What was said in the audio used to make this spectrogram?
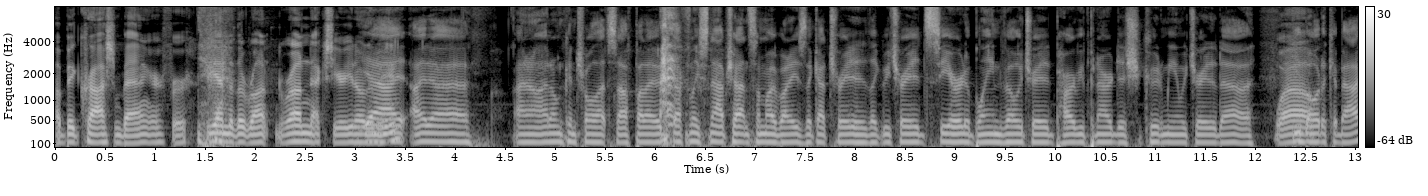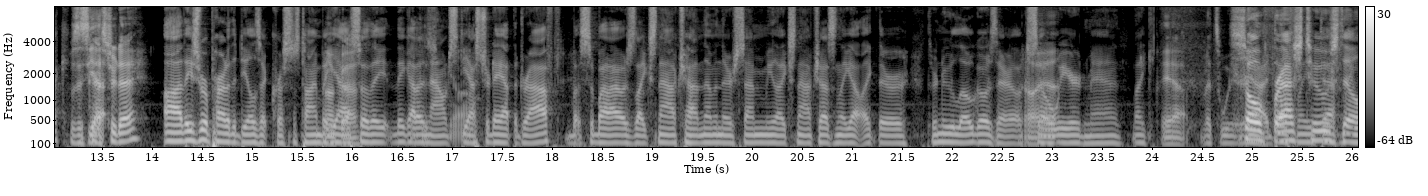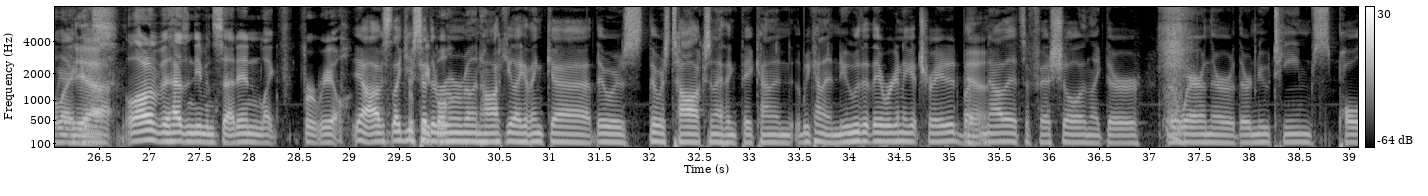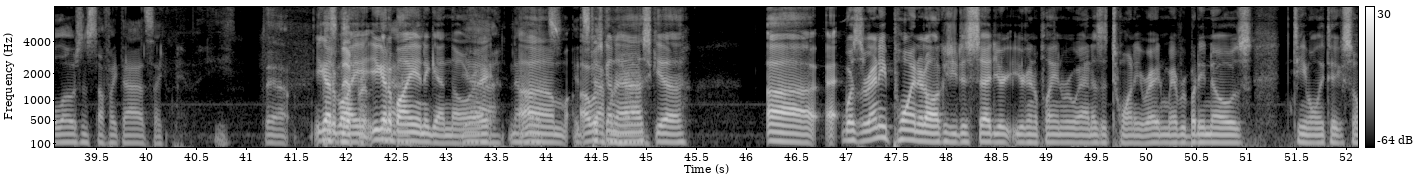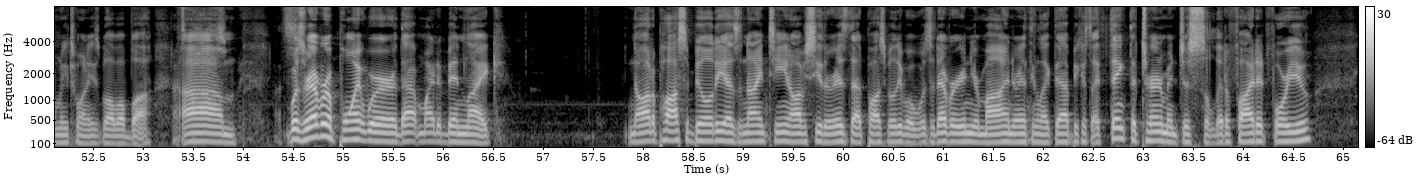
a big crash and banger for the end of the run run next year. You know what yeah, I mean? I, I, uh, I don't know. I don't control that stuff, but I was definitely Snapchatting some of my buddies that got traded. Like we traded Sierra to Blainville, we traded Parvy Pinard to Chicoutimi, and we traded uh, wow. Debo to Quebec. Was this Yeah. yesterday? Uh, these were part of the deals at Christmas time, but yeah, Okay. so they, they got Just- announced yeah. yesterday at the draft. But so, but I was like Snapchatting them, and they're sending me like Snapchats, and they got like their their new logos there. It looks Oh, so yeah? weird, man. Like Yeah, that's weird. So Yeah, fresh, definitely- too, definitely still. weird. Like, Yeah. it's- a lot of it hasn't even set in, like, f- for real. yeah, I was like you For said, people. the rumor mill in hockey. Like I think uh, there was there was talks, and I think they kind of we kind of knew that they were gonna get traded, but Yeah. now that it's official and like they're they're wearing their their new teams polos and stuff like that, it's like yeah. You got to buy in. different. You got to Yeah. buy in again, though, Yeah, right? no, it's- um, it's I was gonna hard. ask you. Uh, was there any point at all? Because you just said you're you're gonna play in Rouyn as a twenty, right? And everybody knows the team only takes so many twenties. Blah blah blah. That's Um, awesome. Was there ever a point where that might have been like not a possibility as a 19? Obviously, there is that possibility, but was it ever in your mind or anything like that? Because I think the tournament just solidified it for you.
